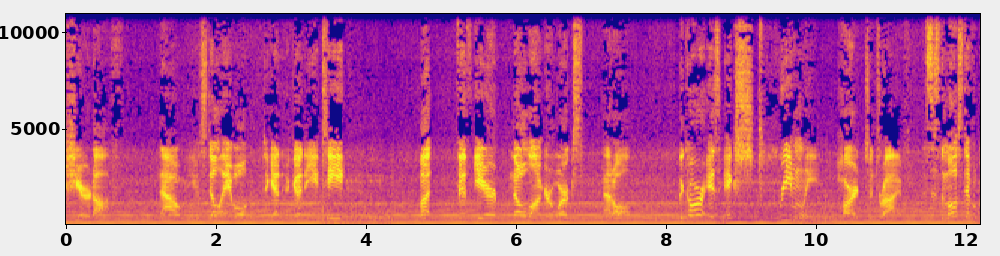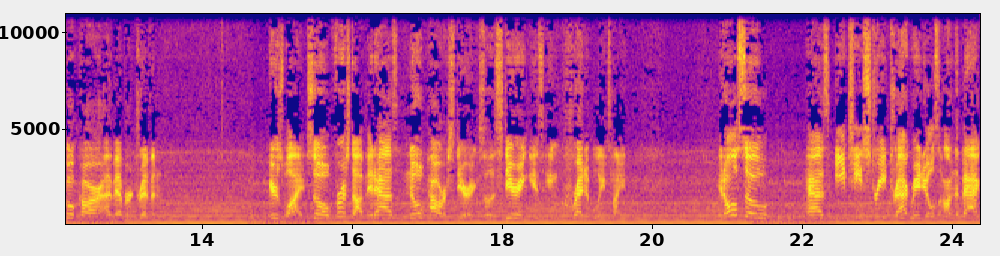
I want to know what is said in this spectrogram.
sheared off. Now, you're still able to get a good ET, but fifth gear no longer works at all. The car is extremely hard to drive. This is the most difficult car I've ever driven. Here's why. So, first off, it has no power steering, so the steering is incredibly tight. It also has ET Street drag radials on the back,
